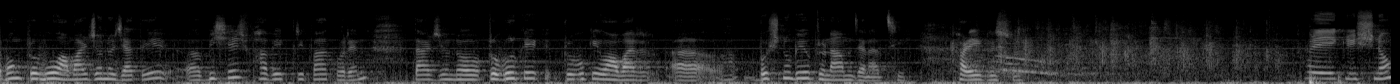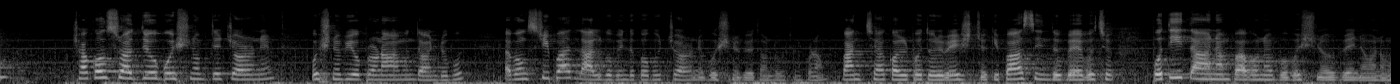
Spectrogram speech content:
এবং প্রভু আমার জন্য যাতে বিশেষভাবে কৃপা করেন, তার জন্য প্রভুকে, প্রভুকেও আমার বৈষ্ণবীয় প্রণাম জানাচ্ছি। হরে কৃষ্ণ। হরে কৃষ্ণ। সকল শ্রদ্ধেয় বৈষ্ণবদের চরণে বৈষ্ণবীয় প্রণাম এবং দণ্ডবোধ, এবং শ্রীপাদ লাল গোবিন্দ প্রভুর চরণে বৈষ্ণবীয় দণ্ডবোধ প্রণাম। বাঞ্ছা কল্প তরিবেশ কৃপা সিন্ধু ব্যবচ পতিতানাম পাবন বৈষ্ণবে নম।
